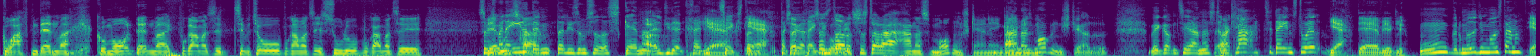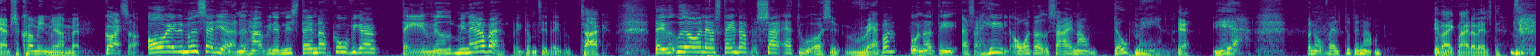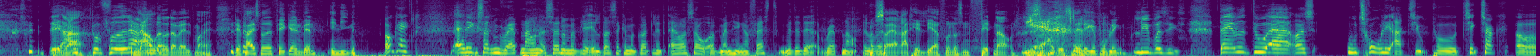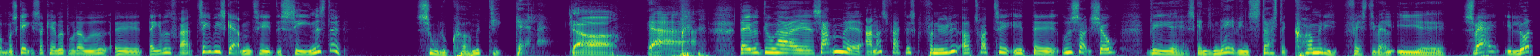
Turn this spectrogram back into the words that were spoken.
God aften Danmark, Godmorgen Danmark, programmer til TV2, programmer til Zulu, programmer til... Så hvis er man er en ultra- af dem, der ligesom sidder og scanner Og- alle de der kredittekster, Ja, ja. der så, kører rigtig så står Der, så står der Anders Morgenstjerne en gang Anders. Morgenstjerne. Velkommen til, Anders. Er Tak. du klar til dagens duel? Ja, det er jeg virkelig. Mm, vil du møde din modstander? Ja, så kom ind med ham, mand. Godt så. Og i det modsatte hjørne har vi nemlig stand-up-komiker David Minerva. Velkommen til, David. Tak. David, udover at lave stand-up, så er du også rapper under det altså helt overdrevet seje navn Dope Man. Ja, Yeah. Hvornår valgte du det navn? det var ikke mig, der valgte det. Det, Det er, var du har fået det Navnet, andre. der valgte mig. Det er faktisk noget, jeg fik af en ven i 9. Okay. Er det ikke sådan med rap-navn, at så når man bliver ældre, så kan man godt lidt ærge sig over, at man hænger fast med det der rap-navn, eller hvad? Så er jeg ret heldig, at jeg har fundet sådan et fedt navn. Yeah! Så det er slet ikke et problem. Lige præcis. David, du er også utrolig aktiv på TikTok, og måske så kender du derude øh, David fra tv-skærmen til det seneste Zulu Comedy Gala. Ja, Ja. David, du har øh, sammen med Anders faktisk for nylig optrådt til et øh, udsolgt show ved øh, Skandinaviens største comedy festival i øh, Sverige, i Lund.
